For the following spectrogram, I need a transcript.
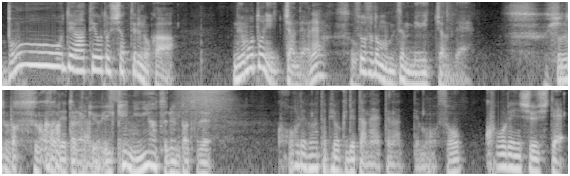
棒で当てようとしちゃってるのか根元に行っちゃうんだよね。そそううするともう全部右行っちゃうんで。そればっかすごかったね出てたん今です日池に2発連発で。これまた病気出たねってなってもう速攻練習して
